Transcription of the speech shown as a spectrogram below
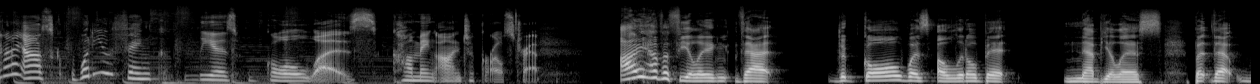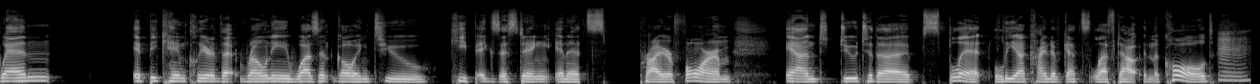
Can I ask, what do you think Leah's goal was coming on to Girls Trip? I have a feeling that the goal was a little bit nebulous, but that when it became clear that RHONY wasn't going to keep existing in its prior form, and due to the split, Leah kind of gets left out in the cold. Mm.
